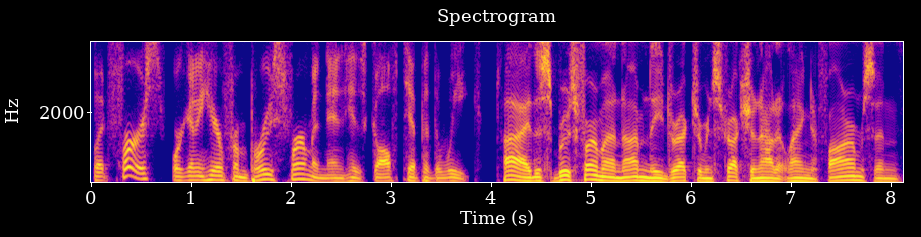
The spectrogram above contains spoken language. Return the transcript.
but first, we're going to hear from Bruce Furman and his golf tip of the week. Hi, this is Bruce Furman. I'm the director of instruction out at Langdon Farms. And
